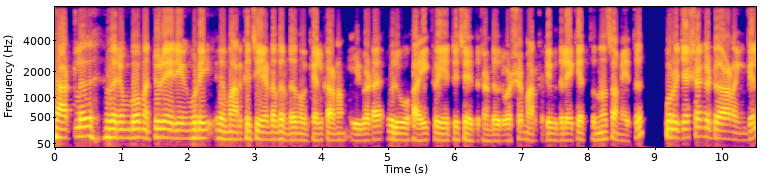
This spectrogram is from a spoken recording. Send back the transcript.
ചാർട്ടിൽ വരുമ്പോൾ മറ്റൊരു ഏരിയയും കൂടി മാർക്ക് ചെയ്യേണ്ടതുണ്ട്. നോക്കിയാൽ കാണാം. ഇവിടെ ഒരു ഹൈ ക്രിയേറ്റ് ചെയ്തിട്ടുണ്ട്. ഒരുപക്ഷെ മാർക്കറ്റ് ഇതിലേക്ക് എത്തുന്ന സമയത്ത് ഒരു റിജക്ഷൻ കിട്ടുകയാണെങ്കിൽ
